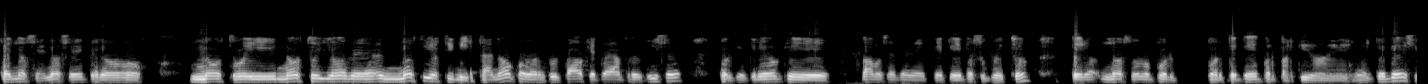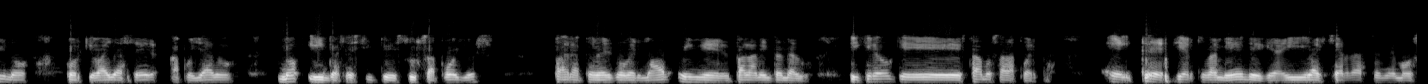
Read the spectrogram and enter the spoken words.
pues no sé, no sé, pero no estoy no estoy yo no estoy optimista no con los resultados que puedan producirse porque creo que vamos a tener PP, por supuesto, pero no solo por, por PP, por partido del PP, sino porque vaya a ser apoyado no y necesite sus apoyos para poder gobernar en el Parlamento andaluz. Y creo que estamos a la puerta. es cierto también de que ahí las izquierdas tenemos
